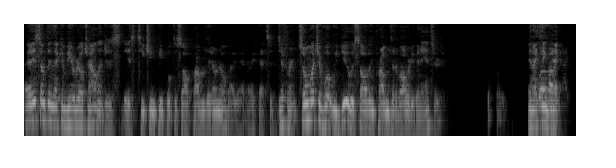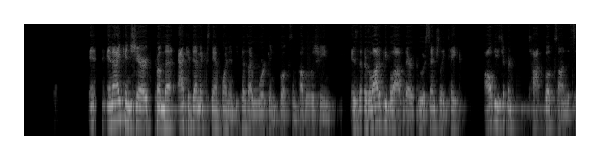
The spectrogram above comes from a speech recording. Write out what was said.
That is something that can be a real challenge is is teaching people to solve problems they don't know about yet, right? That's a different so much of what we do is solving problems that have already been answered. And I well, think uh, that and, and I can share from the academic standpoint and because I work in books and publishing is there's a lot of people out there who essentially take all these different top books on this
